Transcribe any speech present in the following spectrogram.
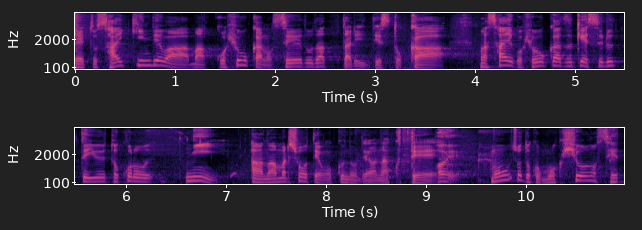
えー、と最近では、まあ、こう評価の制度だったりですとか、まあ、最後、評価付けするっていうところにあのあんまり焦点を置くのではなくて、はいもうちょっとこう目標の設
